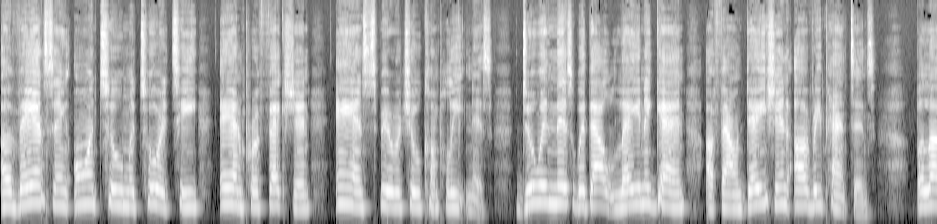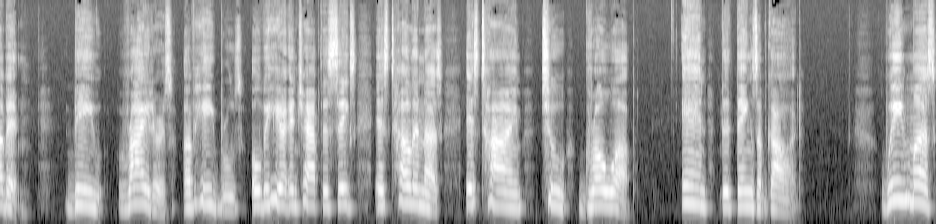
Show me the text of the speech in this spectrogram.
advancing on to maturity and perfection and spiritual completeness. Doing this without laying again a foundation of repentance. Beloved, the writers of Hebrews over here in chapter 6 is telling us it's time to grow up in the things of God. We must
